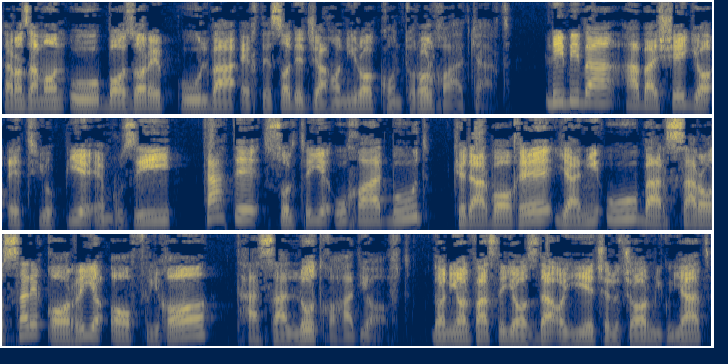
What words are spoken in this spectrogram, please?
در آن زمان او بازار پول و اقتصاد جهانی را کنترل خواهد کرد. لیبی و حبشه یا اتیوپی امروزی تحت سلطه او خواهد بود که در واقع یعنی او بر سراسر قاره آفریقا تسلط خواهد یافت. دانیال فصل 11 آیه 44 می‌گوید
